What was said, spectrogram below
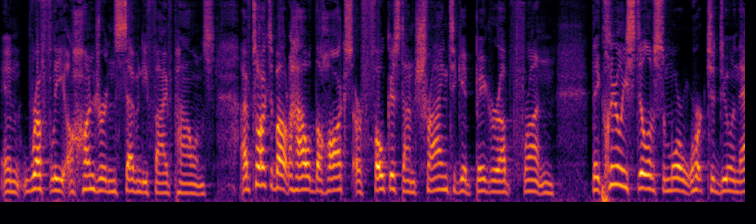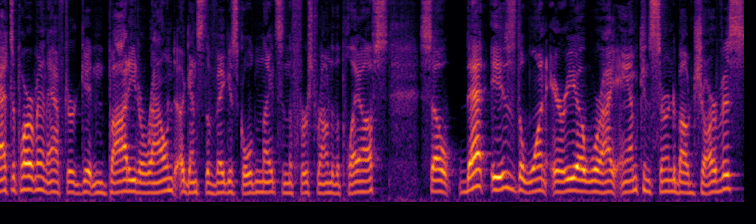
and roughly 175 pounds. I've talked about how the Hawks are focused on trying to get bigger up front, and they clearly still have some more work to do in that department after getting bodied around against the Vegas Golden Knights in the first round of the playoffs. So that is the one area where I am concerned about Jarvis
